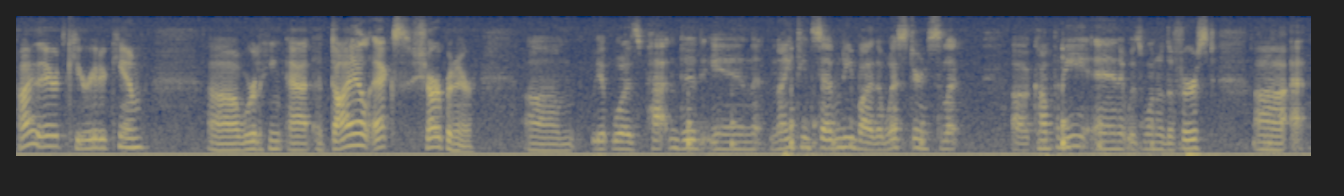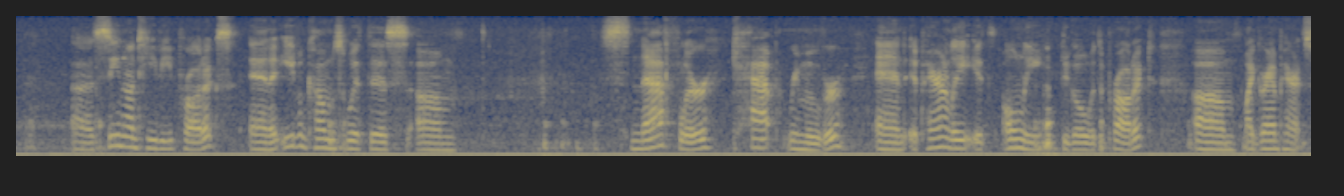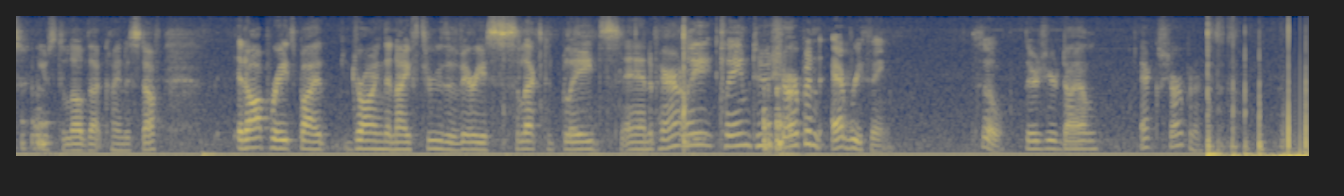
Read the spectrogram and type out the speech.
Hi there, it's Curator Kim. Uh, we're looking at a Dial X sharpener. Um, it was patented in 1970 by the Western Select uh, Company, and it was one of the first uh, uh, seen on TV products. And it even comes with this um, snaffler cap remover, and apparently it's only to go with the product. Um, my grandparents used to love that kind of stuff. It operates by drawing the knife through the various selected blades and apparently claimed to sharpen everything. So, there's your Dial X sharpener.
